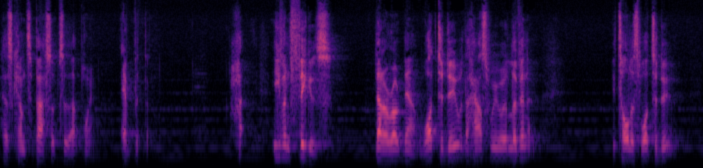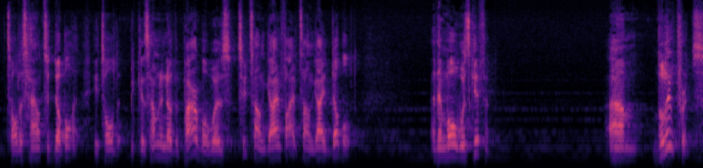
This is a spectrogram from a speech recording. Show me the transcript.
has come to pass up to that point. Everything. Even figures that I wrote down. What to do with the house we were living in. He told us what to do. He told us how to double it. He told, because how many know the parable was two talent guy and five talent guy doubled. And then more was given. Um, blueprints.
